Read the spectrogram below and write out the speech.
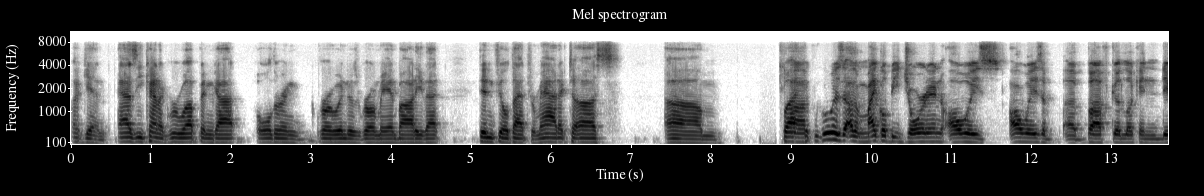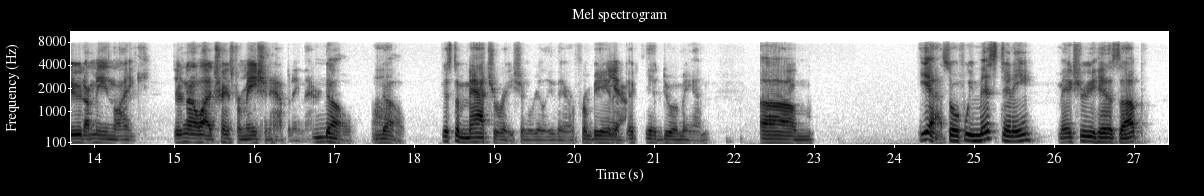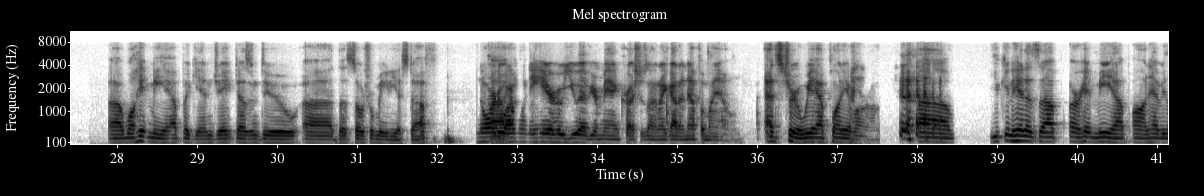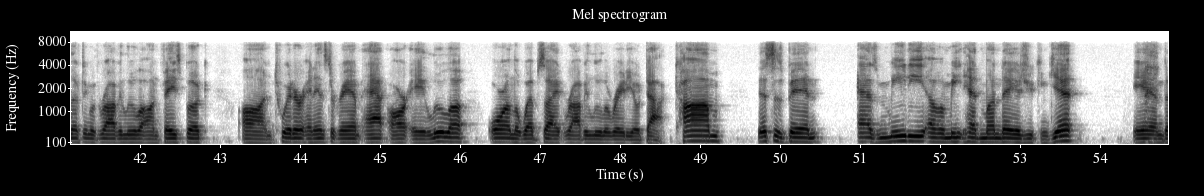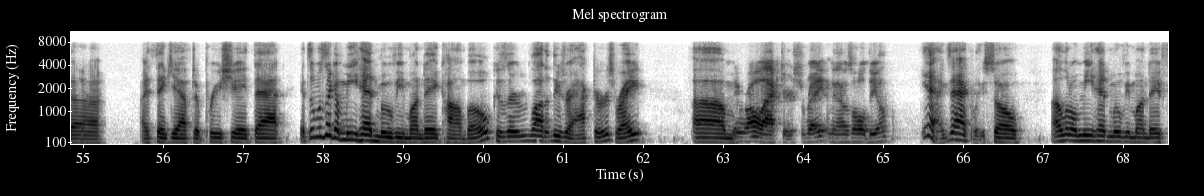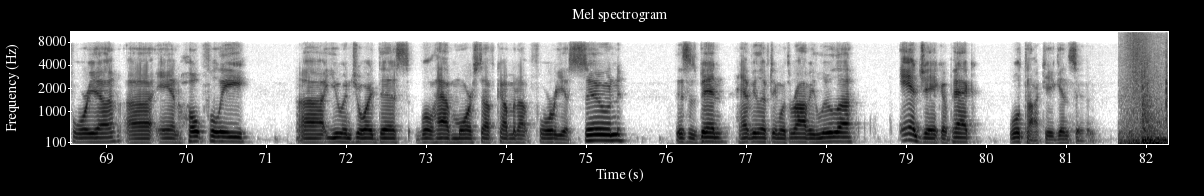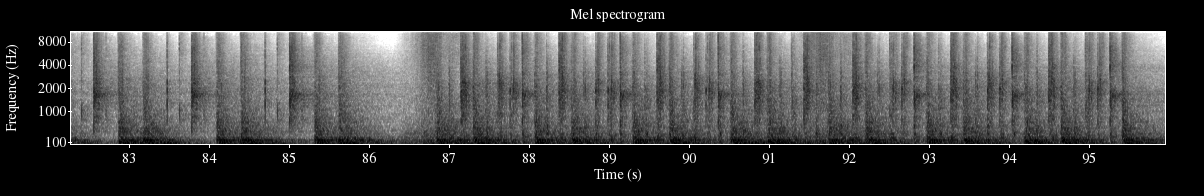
again, as he kind of grew up and got older and grew into his grown man body, that didn't feel that dramatic to us. Um, but um, who was the other? Michael B. Jordan, always, always a, a buff, good-looking dude. I mean, like, there's not a lot of transformation happening there. no, no, just a maturation really there from being Yeah. a, a kid to a man. Um, yeah. So if we missed any, make sure you hit us up. Uh, well, hit me up again. Jake doesn't do uh, the social media stuff. Nor do Uh, I want to hear who you have your man crushes on. I got enough of my own. That's true. We have plenty of our own. um, you can hit us up or hit me up on Heavy Lifting with Ravi Lula on Facebook, on Twitter and Instagram at RA Lula, or on the website RaviLulaRadio.com. This has been as meaty of a Meathead Monday as you can get. And uh, I think you have to appreciate that. It's almost like a Meathead movie Monday combo because there are a lot of these are actors, right? Um, They were all actors, right? I mean, that was the whole deal. yeah, exactly. So a little meathead movie Monday for you, uh, and hopefully uh, you enjoyed this. We'll have more stuff coming up for you soon. This has been Heavy Lifting with Ravi Lula and Jacob Heck. We'll talk to you again soon.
